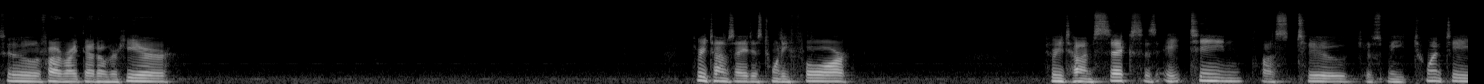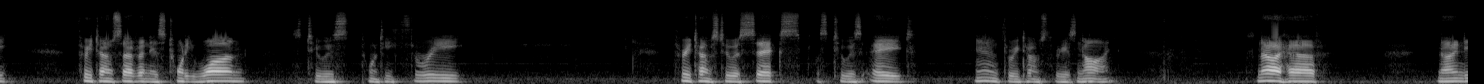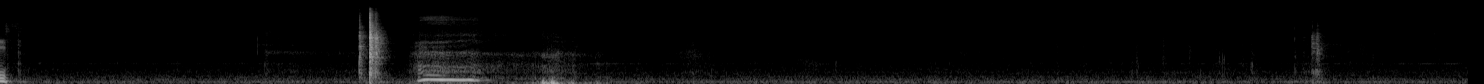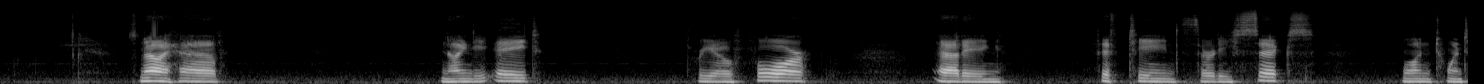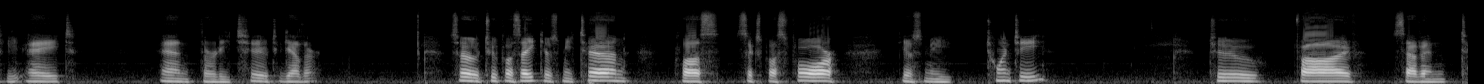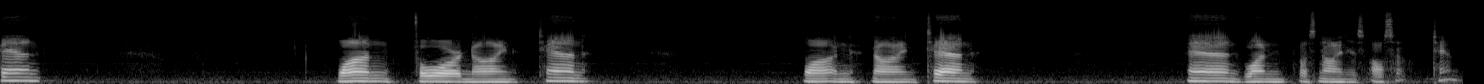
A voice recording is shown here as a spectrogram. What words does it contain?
So if I write that over here, 3 times 8 is 24. 3 times 6 is 18, plus 2 gives me 20. 3 times 7 is 21, plus 2 is 23. 3 times 2 is 6, plus 2 is 8, and 3 times 3 is 9. So now I have 90. So now I have 98, 304, adding 1536, 128, and 32 together. So 2 plus 8 gives me 10, plus 6 plus 4 gives me 20, 2, 5, 7, 10, 1, 4, 9, 10, 1, 9, 10, and 1 plus 9 is also 10.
